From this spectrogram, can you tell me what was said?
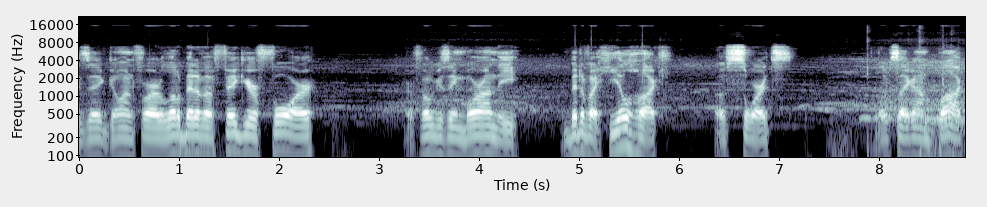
Isaac going for a little bit of a figure four. We're focusing more on the bit of a heel hook of sorts. Looks like on Buck.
